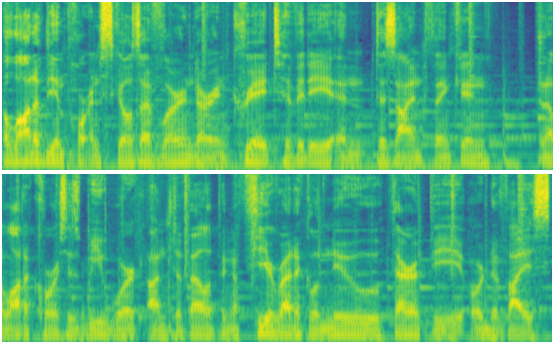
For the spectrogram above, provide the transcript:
A lot of the important skills I've learned are in creativity and design thinking. In a lot of courses, we work on developing a theoretical new therapy or device.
